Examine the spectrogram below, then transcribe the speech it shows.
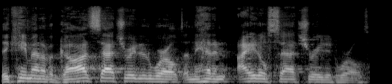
They came out of a God saturated world and they had an idol saturated world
